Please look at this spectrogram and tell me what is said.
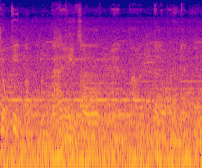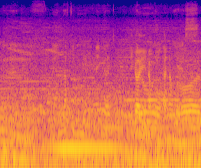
medyo K-pop Ah. K-pop. So, ayun, uh, dalawa kami pinag-iwan. And luckily, I got Ikaw yung nakuha ng role.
